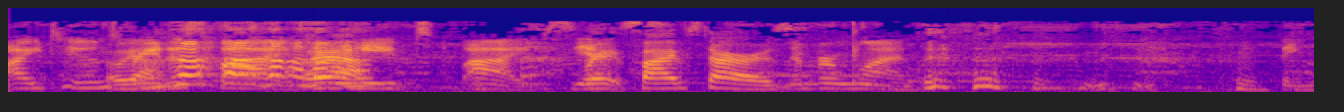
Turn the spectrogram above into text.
iTunes, Oh, yeah. rate us five. Yeah. We need fives. Yes. Right, five stars. Number one. Thank you.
